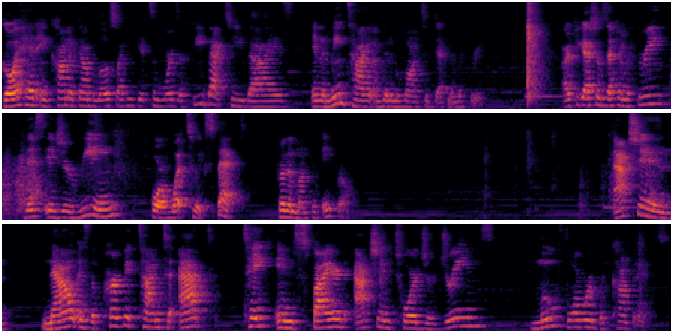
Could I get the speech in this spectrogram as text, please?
go ahead and comment down below so I can get some words of feedback to you guys. In the meantime, I'm going to move on to deck number three. All right, if you guys chose deck number three, this is your reading for what to expect for the month of April. Action. Now is the perfect time to act. Take inspired action towards your dreams. Move forward with confidence.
